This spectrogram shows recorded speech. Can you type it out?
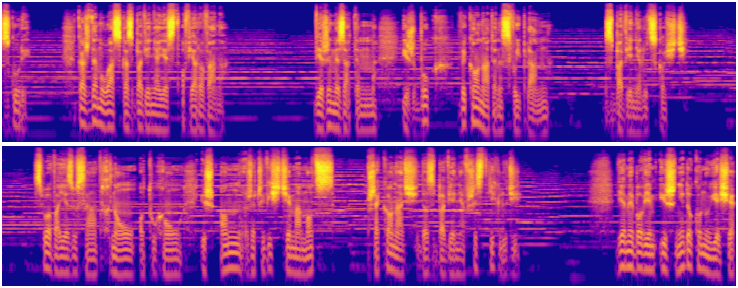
z góry. Każdemu łaska zbawienia jest ofiarowana. Wierzymy zatem, iż Bóg wykona ten swój plan zbawienia ludzkości. Słowa Jezusa tchną otuchą, iż On rzeczywiście ma moc przekonać do zbawienia wszystkich ludzi. Wiemy bowiem, iż nie dokonuje się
